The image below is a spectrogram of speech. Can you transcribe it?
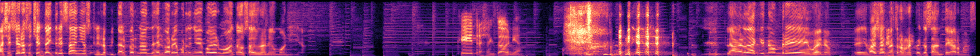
Falleció a los 83 años en el Hospital Fernández del barrio porteño de Palermo a causa de una neumonía. Qué trayectoria. La verdad que un hombre, bueno, eh, vayan nuestros respetos a Ante Garmaz.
